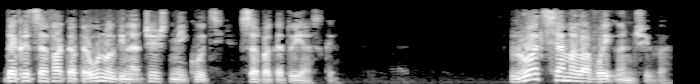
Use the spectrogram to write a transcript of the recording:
decât să facă pe unul din acești micuți să păcătuiască. Luați seama la voi înșivă.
